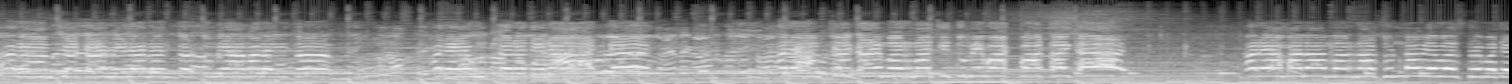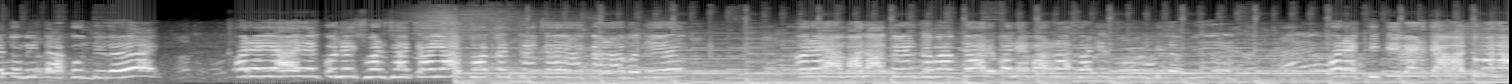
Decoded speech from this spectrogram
अरे आमच्या कामिलानंतर तुम्ही आम्हाला इथं अरे उत्तर देणार आहात अरे आमच्या काय मरणाची तुम्ही वाट पाहताय काय अरे आम्हाला मरणासून व्यवस्थेमध्ये तुम्ही टाकून दिलं अरे या एकोणीस वर्षाच्या या स्वातंत्र्याच्या या काळामध्ये अरे आम्हाला बेजबाबदारपणे मरणासाठी सोडून दिलं. मी अरे किती वेळ द्यावा तुम्हाला?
